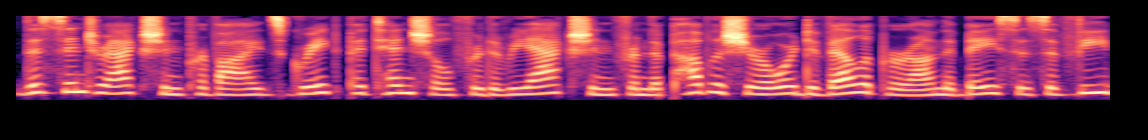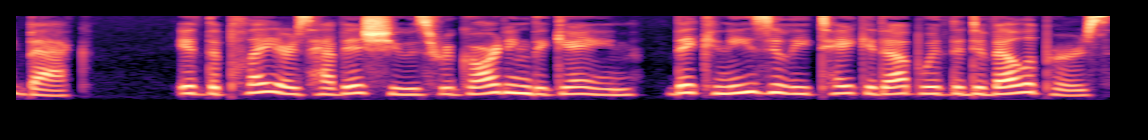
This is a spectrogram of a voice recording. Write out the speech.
This interaction provides great potential for the reaction from the publisher or developer on the basis of feedback. If the players have issues regarding the game, they can easily take it up with the developers,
